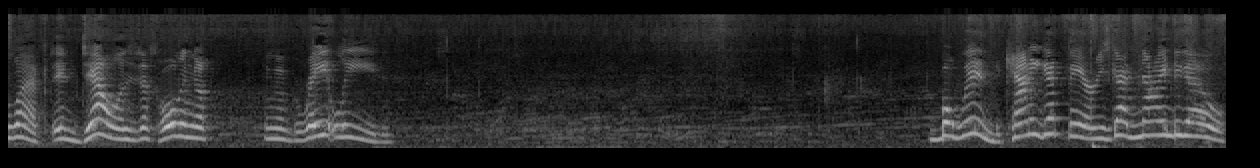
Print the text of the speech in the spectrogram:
left, and Dallas is just holding a, a great lead. But when can he get there? He's got nine to go.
